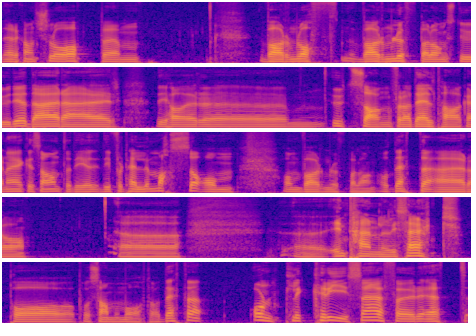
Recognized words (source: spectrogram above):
dere kan slå opp um, varm, luftballongstudie. Der er De har uh, utsagn fra deltakerne. ikke sant? Og de, de forteller masse om, om varm. Og dette er da uh, uh, internalisert på, på, samme måte. Og dette er ordentlig krise for et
